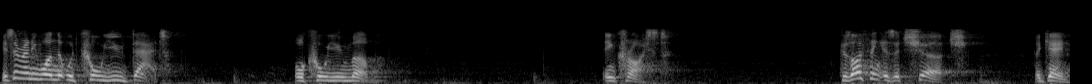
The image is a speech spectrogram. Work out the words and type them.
Is there anyone that would call you dad or call you mum in Christ? Because I think as a church, again,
